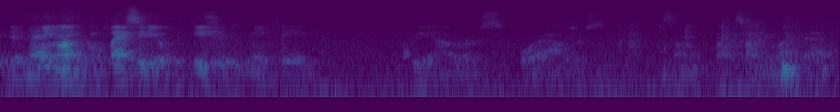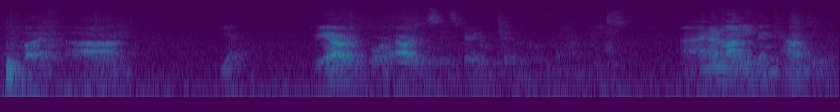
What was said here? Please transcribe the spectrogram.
depending on the complexity of the tissue, it may take three hours, four hours, something, something like that. But um, yeah, three hours or four hours is, is fairly typical for one piece. Uh, and I'm not even counting the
